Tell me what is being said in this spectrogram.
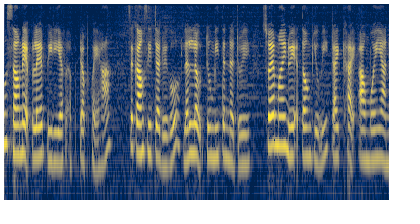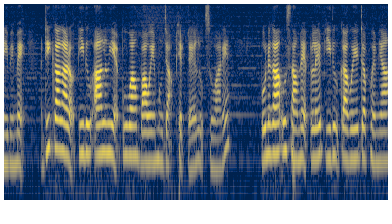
ဦးဆောင်တဲ့ Play PDF တပ်ဖွဲ့ဟာစစ်ကောင်စီတပ်တွေကိုလက်လုံတူမီတနက်တွေဆွဲမိုင်းတွေအုံပြုပြီးတိုက်ခိုက်အောင်ပွဲရနေပေမဲ့ အဓိကကတော့ပြည်သူအလုံးရဲ့ပူးပေါင်းပါဝင်မှုကြောင့်ဖြစ်တယ်လို့ဆိုပါတယ်။ဘူနဂါဦးဆောင်တဲ့ Play ပြည်သူကာကွယ်ရေးတပ်ဖွဲ့များ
